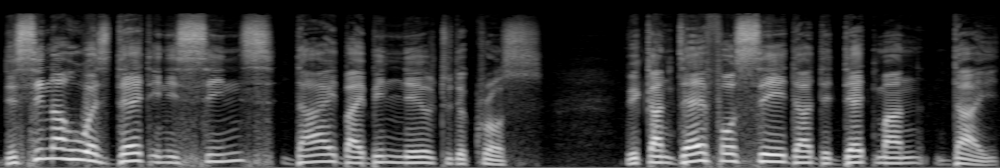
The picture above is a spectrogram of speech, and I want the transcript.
the sinner who was dead in his sins died by being nailed to the cross. We can therefore say that the dead man died.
